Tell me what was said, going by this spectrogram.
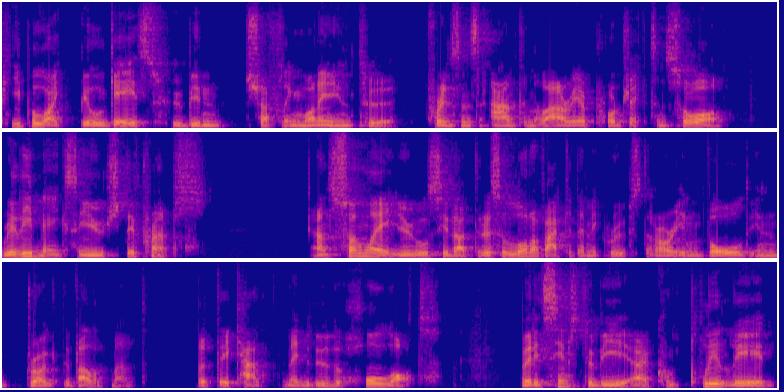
people like bill gates who've been shuffling money into for instance anti-malaria projects and so on really makes a huge difference. And suddenly you will see that there is a lot of academic groups that are involved in drug development but they can't maybe do the whole lot. But it seems to be a completely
